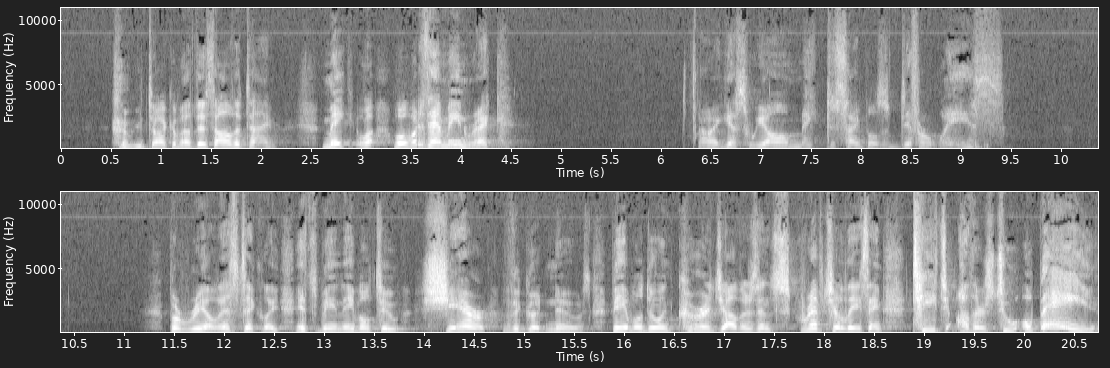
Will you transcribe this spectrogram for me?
we talk about this all the time. Make, well, well, what does that mean, Rick? Oh, I guess we all make disciples different ways. But realistically, it's being able to share the good news, be able to encourage others, and scripturally saying, teach others to obey.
